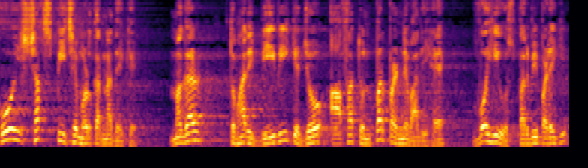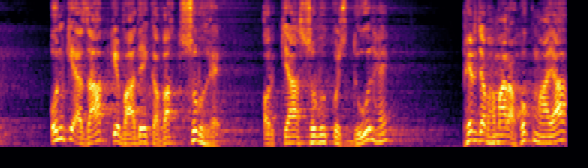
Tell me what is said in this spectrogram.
کوئی شخص پیچھے مڑ کر نہ دیکھے۔ مگر تمہاری بیوی کے جو آفت ان پر پڑنے والی ہے، وہی اس پر بھی پڑے گی۔ ان کے عذاب کے وعدے کا وقت صبح ہے اور کیا صبح کچھ دور ہے؟ پھر جب ہمارا حکم آیا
